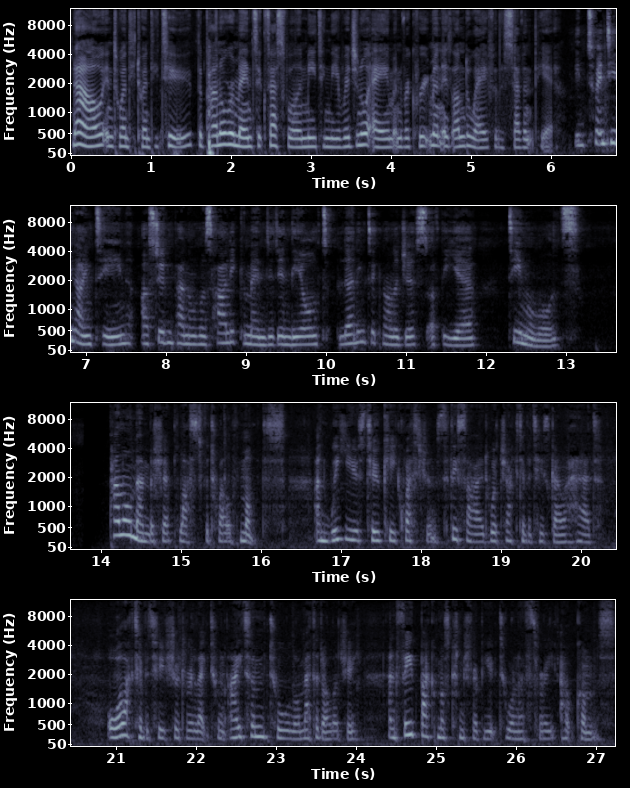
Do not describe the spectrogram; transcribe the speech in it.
Now, in 2022, the panel remained successful in meeting the original aim and recruitment is underway for the seventh year. In 2019, our student panel was highly commended in the ALT Learning Technologist of the Year Team Awards. Panel membership lasts for 12 months and we use two key questions to decide which activities go ahead. All activities should relate to an item, tool or methodology, and feedback must contribute to one of three outcomes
